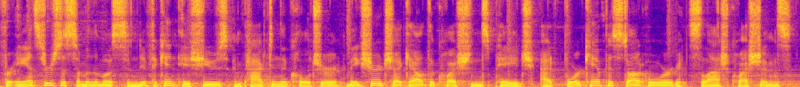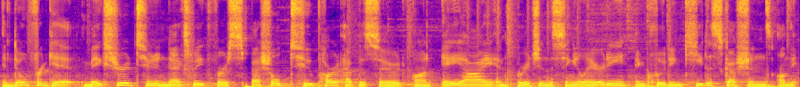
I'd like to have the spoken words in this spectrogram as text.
For answers to some of the most significant issues impacting the culture, make sure to check out the questions page at forcampus.org slash questions. And don't forget, make sure to tune in next week for a special two-part episode on AI and bridging the singularity, including key discussions on the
